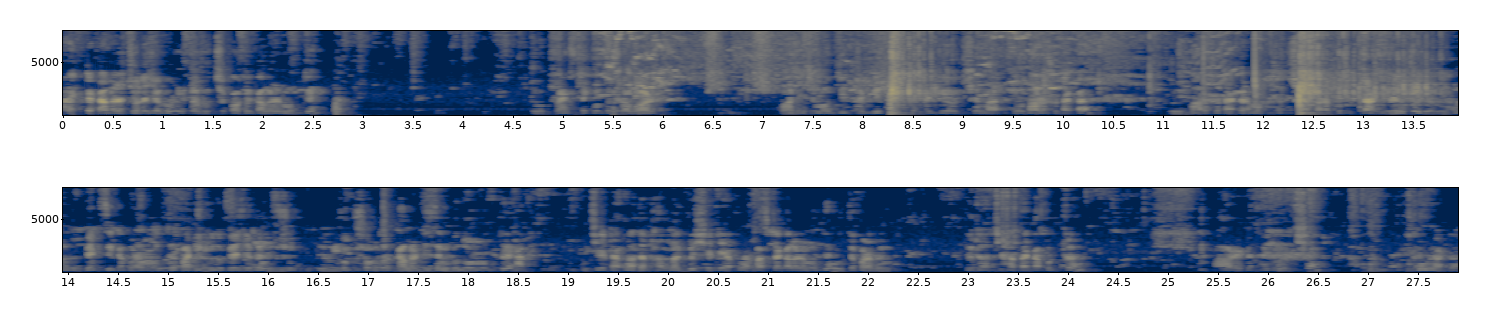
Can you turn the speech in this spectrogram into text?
আরেকটা কালারে চলে যাব, এটা হচ্ছে কফি কালারের মধ্যে। তো প্রাইসটা কিন্তু সবার বাজেটের মধ্যেই থাকবে প্রাইসটা থাকবে হচ্ছে মাত্র বারোশো টাকা। বারোশো টাকার মধ্যে হচ্ছে আপনারা খুব টার্সেল ট্যাক্সি কাপড়ের মধ্যে বাটিগুলো পেয়ে যাবেন। খুব সুন্দর কালার ডিজাইনগুলোর মধ্যে। যেটা আপনাদের ভালো লাগবে সেটাই আপনার পাঁচটা কালারের মধ্যে নিতে পারবেন। তো এটা হচ্ছে হাতা কাপড়টা। আর এটা থাকে হচ্ছে কুমড়াটা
